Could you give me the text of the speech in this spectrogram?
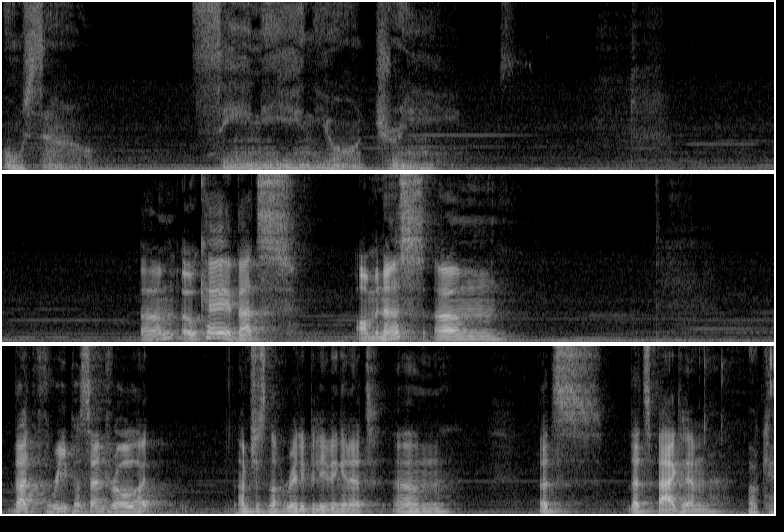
also see me in your dreams. Um, okay, that's ominous. Um, that 3% roll, I, I'm just not really believing in it. Um, let's, let's bag him. Okay.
